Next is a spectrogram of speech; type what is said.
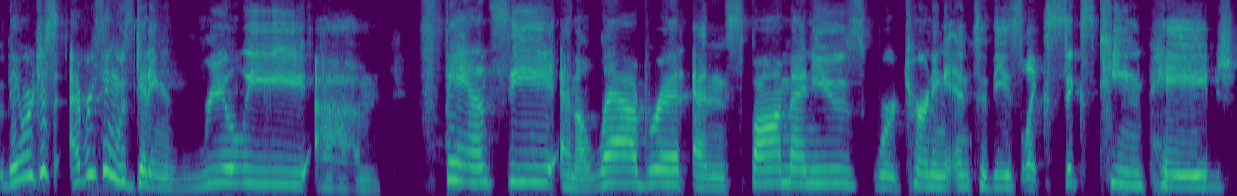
they were just everything was getting really um, fancy and elaborate and spa menus were turning into these like 16 page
